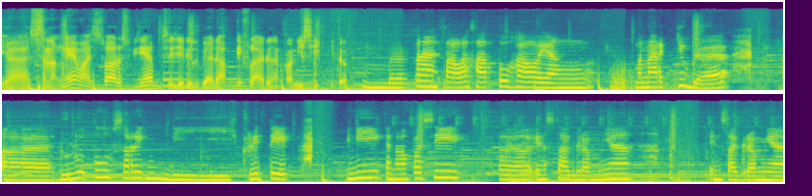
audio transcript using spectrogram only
ya senangnya mahasiswa harus bisa bisa jadi lebih adaptif lah dengan kondisi gitu. Nah salah satu hal yang menarik juga uh, dulu tuh sering dikritik ini kenapa sih uh, Instagramnya Instagramnya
